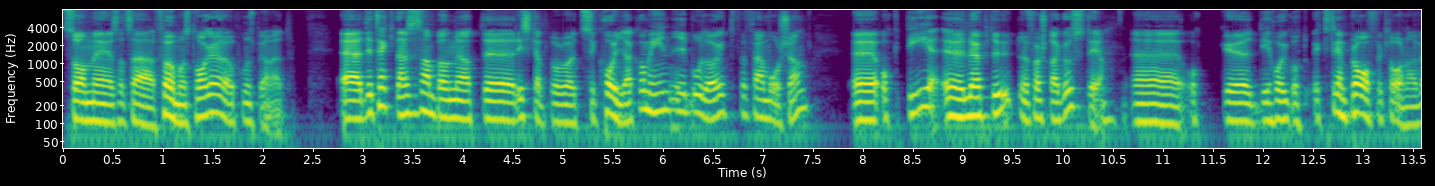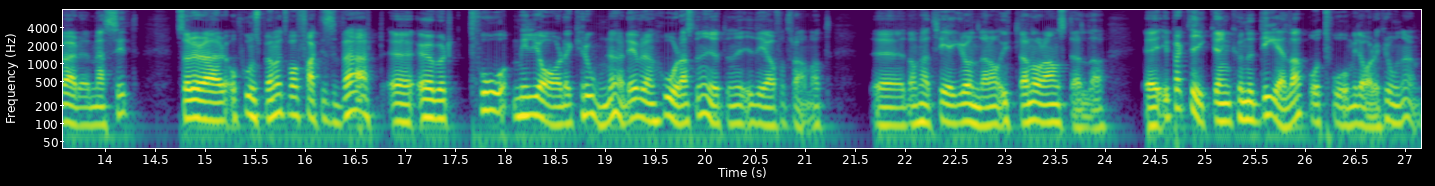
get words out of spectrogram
som är så att säga förmånstagare i optionsprogrammet. Eh, det tecknades i samband med att eh, riskkapitalbolaget Sequoia kom in i bolaget för fem år sedan. Och det löpte ut nu 1 augusti. Och det har ju gått extremt bra för Klarna värdemässigt. Så det där optionsprogrammet var faktiskt värt över 2 miljarder kronor. Det är väl den hårdaste nyheten i det jag har fått fram. Att de här tre grundarna och ytterligare några anställda eh, i praktiken kunde dela på 2 miljarder kronor.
